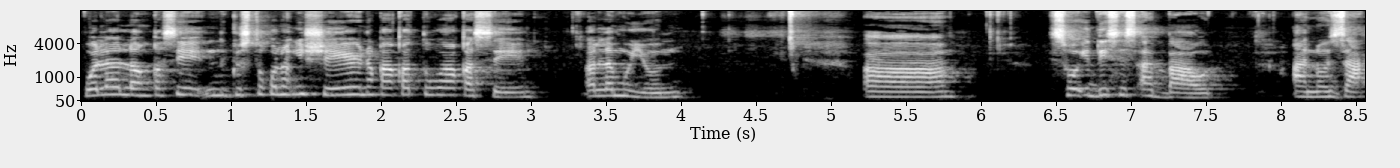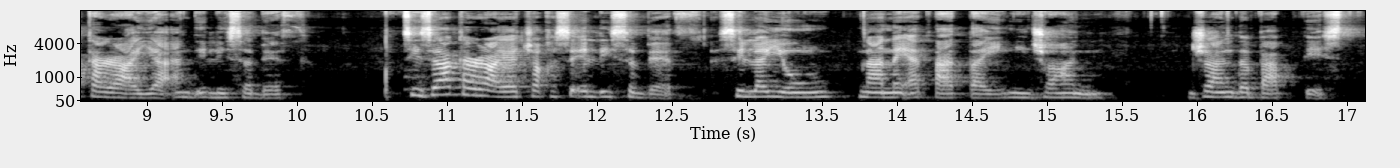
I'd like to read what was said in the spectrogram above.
Wala lang kasi gusto ko lang i-share, nakakatuwa kasi alam mo 'yun. Uh, so this is about ano Zachariah and Elizabeth. Si Zachariah at si Elizabeth, sila yung nanay at tatay ni John, John the Baptist.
